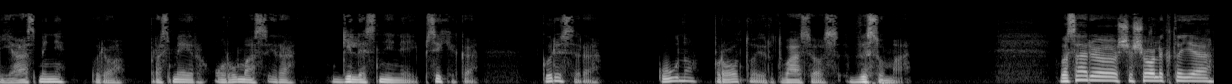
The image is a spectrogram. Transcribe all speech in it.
į asmenį, kurio prasme ir orumas yra gilesni nei psichika, kuris yra kūno, proto ir dvasios visuma. Vasario 16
